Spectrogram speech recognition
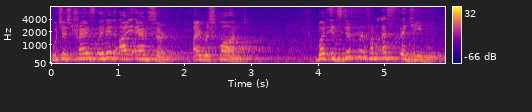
Which is translated, I answer. I respond. But it's different from astajibu.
